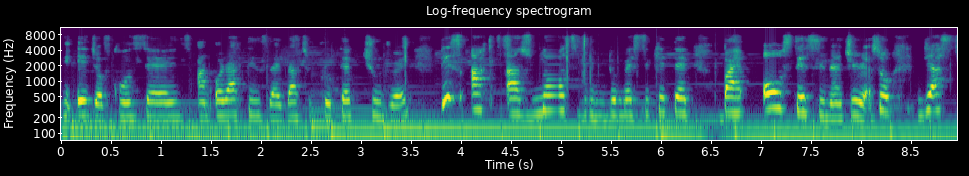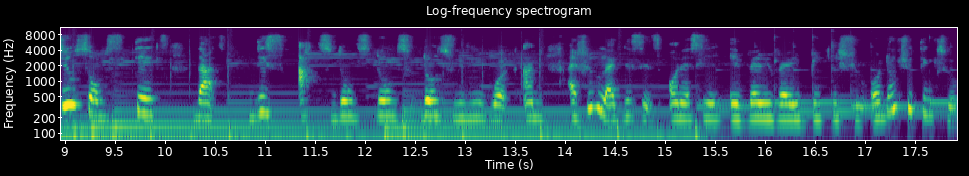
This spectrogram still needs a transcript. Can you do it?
the age of consent and other things like that to protect children, this act has not been domesticated by all states in Nigeria. So there are still some states that these acts don't don't don't really work and i feel like this is honestly a very very big issue or don't you think so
